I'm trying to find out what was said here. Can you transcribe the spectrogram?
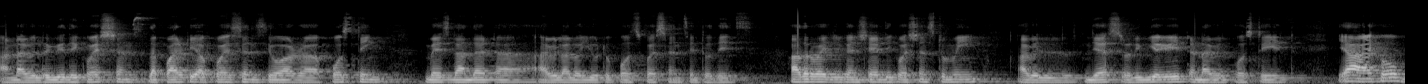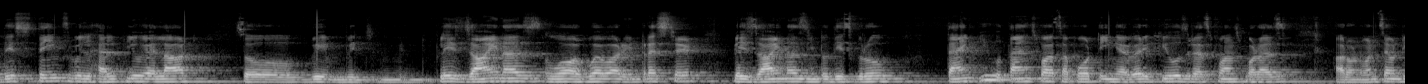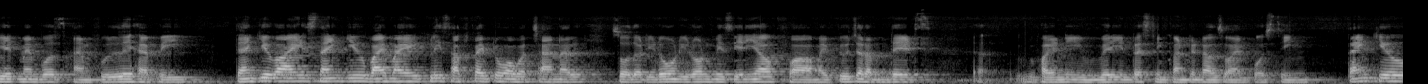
and i will review the questions the quality of questions you are uh, posting. Based on that uh, i will allow you to post questions into this. Otherwise you can share the questions to me. I will just review it and i will post it. Yeah i hope these things will help you a lot. So we, we please join us whoever interested please join us into this group. Thank you. Thanks for supporting. A very huge response for us. Around 178 members. I am fully happy. Thank you guys. Thank you. Bye bye. Please subscribe to our channel so that you don't you don't miss any of uh, my future updates. Uh, for any very interesting content also i am posting. Thank you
